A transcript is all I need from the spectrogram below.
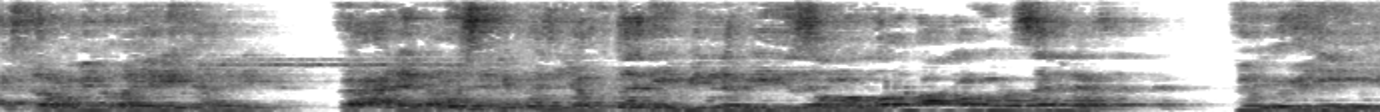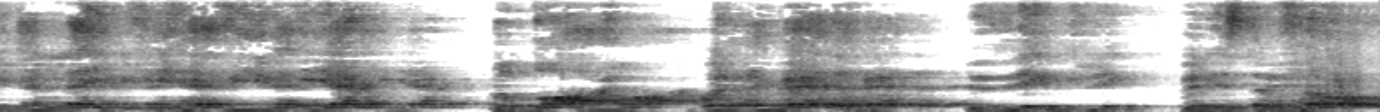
أكثر من غيرها. فعلى المسلم أن يقتدي بالنبي صلى الله عليه وسلم فيحيي الليل في هذه الأيام بالطاعة والعبادة بالذكر بالاستغفار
